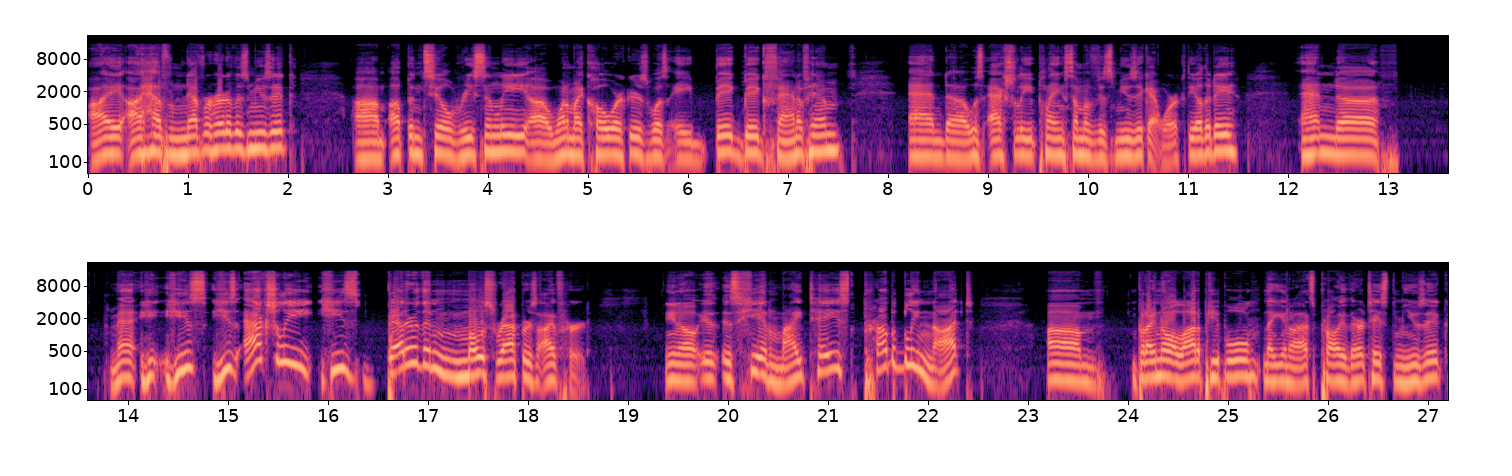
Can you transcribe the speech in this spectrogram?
I I have never heard of his music. Um, up until recently, uh, one of my coworkers was a big big fan of him, and uh, was actually playing some of his music at work the other day. And uh, man, he he's he's actually he's better than most rappers I've heard. You know, is, is he in my taste? Probably not. Um, but I know a lot of people that you know that's probably their taste in music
